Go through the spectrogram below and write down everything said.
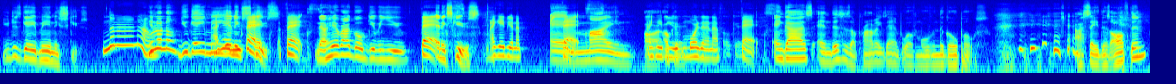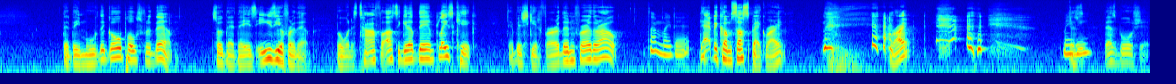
You just gave me an excuse. No, no, no, no. You know, no, you gave I me gave an excuse. Facts. Facts. Now here I go giving you Facts. an excuse, I gave you enough. and Facts. mine I are gave you more than enough Okay. facts. And guys, and this is a prime example of moving the goalposts. I say this often that they move the goalposts for them so that they, it's easier for them. But when it's time for us to get up there and place kick, that bitch get further and further out. Something like that. That becomes suspect, right? right? Maybe. That's bullshit.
